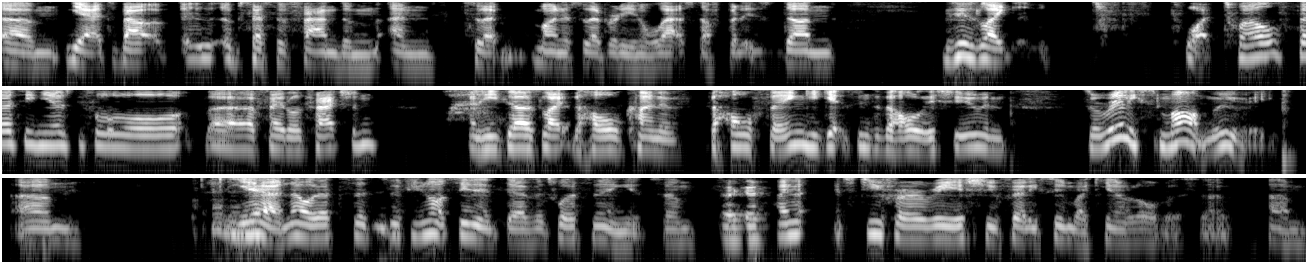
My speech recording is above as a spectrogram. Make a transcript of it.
um yeah it's about uh, obsessive fandom and cele- minor celebrity and all that stuff but it's done this is like what 12 13 years before uh, fatal attraction. Wow. and he does like the whole kind of the whole thing. He gets into the whole issue and it's a really smart movie. Um yeah no that's it's if you've not seen it dev it's worth seeing. It's um okay. And it's due for a reissue fairly soon by kino lorber so um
